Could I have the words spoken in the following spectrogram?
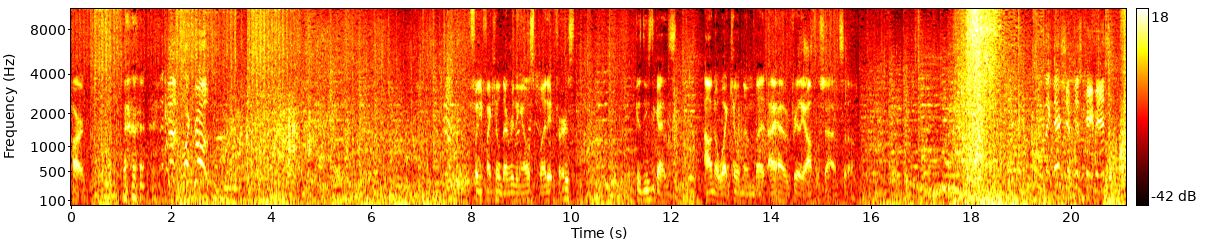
hard. Heads up! More drones! Funny if I killed everything else but it first. Because these guys, I don't know what killed them, but I have a pretty awful shot, so. Like their ship just came in.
